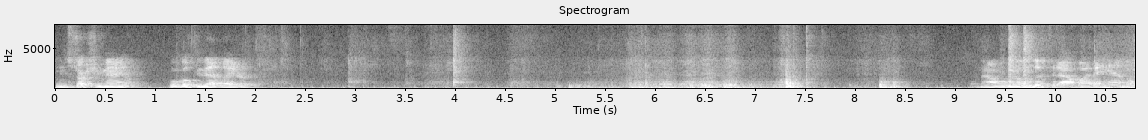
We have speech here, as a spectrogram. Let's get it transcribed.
The instruction manual. We'll go through that later. So now we're going to lift it out by the handle.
